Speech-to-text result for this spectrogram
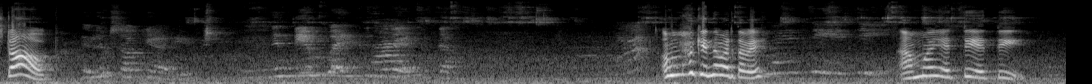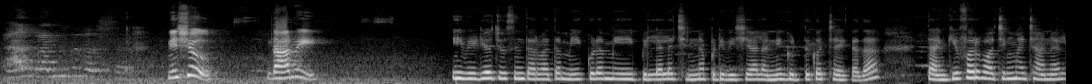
స్టాప్ It అమ్మ కింద పడతావే. అమ్మ ఎత్తి ఎత్తి. నిషు దార్వి ఈ వీడియో చూసిన తర్వాత మీకు కూడా మీ పిల్లల చిన్నప్పటి విషయాలన్నీ గుర్తుకొచ్చాయి కదా. Thank you for watching my channel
